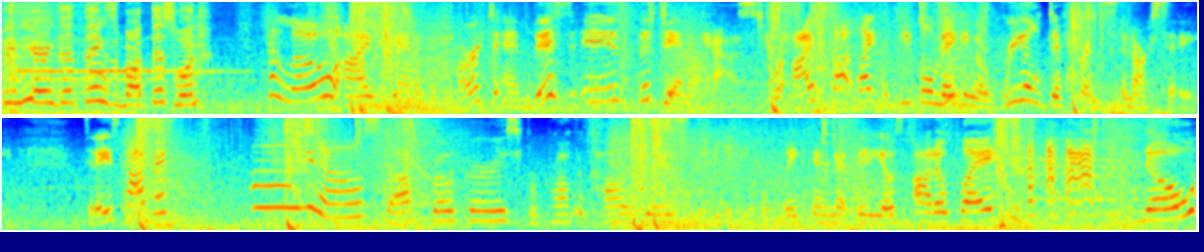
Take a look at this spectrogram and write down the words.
Been hearing good things about this one. Hello, I'm Danica Hart, and this is the Danicast, where I spotlight the people making a real difference in our city. Today's topic? Oh, you know, stockbrokers, for-profit colleges, maybe the people who make internet videos autoplay. no,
